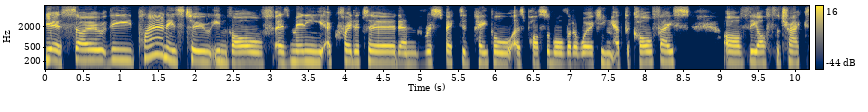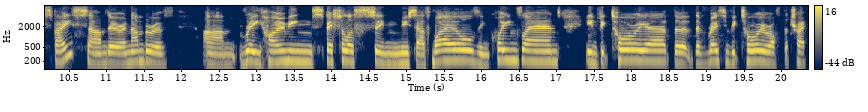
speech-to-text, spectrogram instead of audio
Yes, so the plan is to involve as many accredited and respected people as possible that are working at the coalface of the off the track space. Um, there are a number of um, rehoming specialists in New South Wales, in Queensland, in Victoria. The the Racing Victoria off the track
